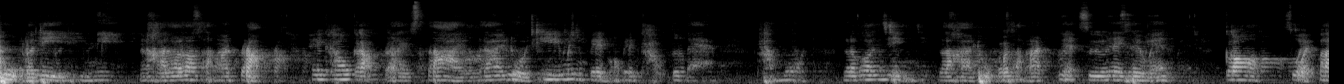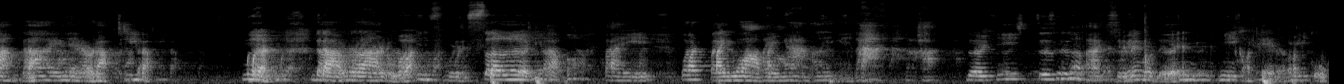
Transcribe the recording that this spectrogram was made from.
ถูกและดีนี่นะคะแล้วเราสามารถปรับให้เข้ากับไลฟ์สไตล์เราได้โดยที่ไม่จำเป็นต้องเป็นเคาน์เตอร์แบรนด์ทั้งหมด แล้วก็จริงราคาถูกก็สามารถเนี่ยซื้อในเซเว่นก็สวยปังได้ในระดับที่แบบ เหมือนดาราหรือว่าอินฟลูเอนเซอร์ที่แบบโอ๊ยไปวัดไปวาไปงานอะไรอย่างเงี้ยได้นะคะ โดยที่ซื้อซื้อทางออนไลน์กับเซเว่นหมดเลย มีคอนเทนต์แล้วก็มีกลุ่ม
